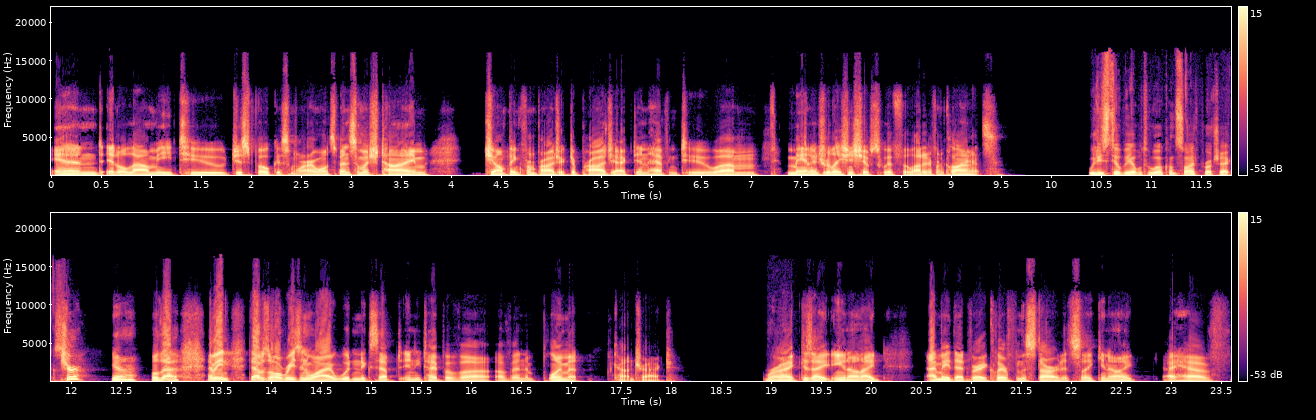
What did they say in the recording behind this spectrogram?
and it'll allow me to just focus more. I won't spend so much time jumping from project to project and having to um, manage relationships with a lot of different clients will you still be able to work on side projects? Sure. Yeah. Well, that I mean, that was the whole reason why I wouldn't accept any type of a uh, of an employment contract. Right. Because right? I, you know, and I I made that very clear from the start. It's like you know, I I have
